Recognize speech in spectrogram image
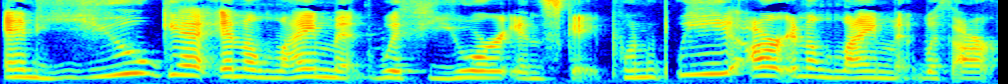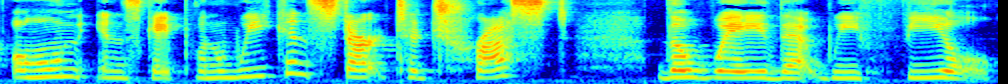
and you get in alignment with your inscape. When we are in alignment with our own inscape, when we can start to trust the way that we feel,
